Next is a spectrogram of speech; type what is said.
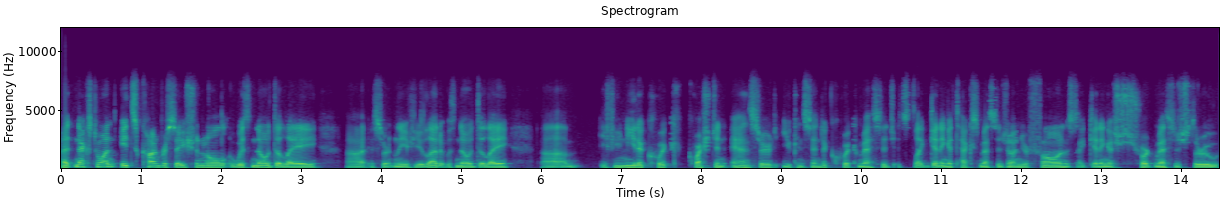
Uh, next one, it's conversational with no delay. Uh, certainly, if you let it with no delay. Um, if you need a quick question answered, you can send a quick message. It's like getting a text message on your phone. It's like getting a short message through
